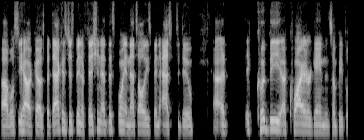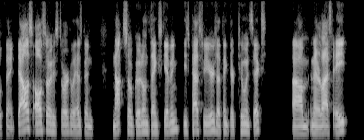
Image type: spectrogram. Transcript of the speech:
Uh, we'll see how it goes. But Dak has just been efficient at this point, and that's all he's been asked to do. Uh, it could be a quieter game than some people think. Dallas also historically has been not so good on Thanksgiving these past few years. I think they're two and six um, in their last eight.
